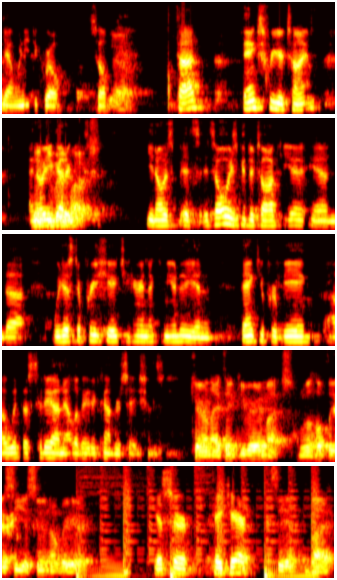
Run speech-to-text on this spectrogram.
Yeah, we need to grow. So, yeah. Todd, thanks for your time. I Thank know you, you got to. You know, it's it's it's always good to talk to you, and uh, we just appreciate you here in the community. And thank you for being uh, with us today on Elevated Conversations. Carol I thank you very much. We'll hopefully right. see you soon over here. Yes, sir. Take care. See ya. Bye.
